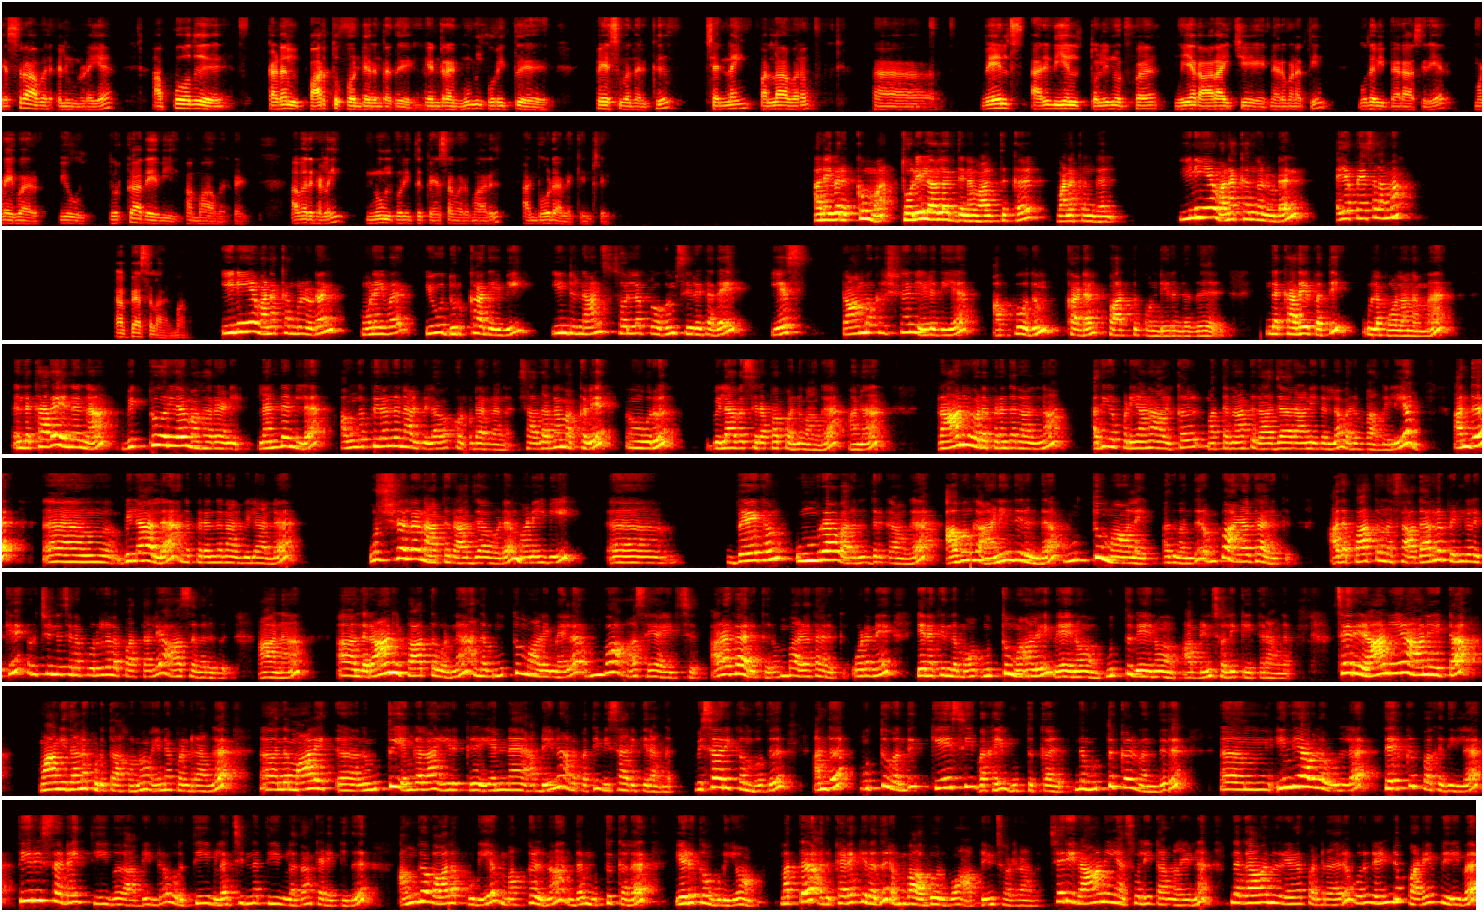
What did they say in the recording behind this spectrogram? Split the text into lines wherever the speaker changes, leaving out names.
Ezra அவர்களினுடைய அப்போது கடல் பார்த்து கொண்டிருந்தது என்ற நூல் குறித்து பேசுவதற்கு சென்னை பல்லாவரம் வேல்ஸ் அறிவியல் தொழில்நுட்ப உயர் ஆராய்ச்சி நிறுவனத்தின் உதவி பேராசிரியர் முனைவர் யு. துர்காதேவி அம்மா அவர்கள். அவர்களை நூல் குறித்து பேச வருமாறு அன்போடு அழைக்கின்றேன்.
அனைவருக்கும் தொழிலாளர் தின வாழ்த்துக்கள் வணக்கங்கள். இனிய வணக்கங்களுடன் ஐயா பேசலாமா?
ஆஹ்,
இனிய வணக்கங்களுடன் முனைவர் யு. துர்காதேவி இன்று நான் சொல்ல போகும் சிறுகதை எஸ். ராமகிருஷ்ணன் எழுதிய அப்போதும் கடல் பார்த்து கொண்டிருந்தது. இந்த கதையை பத்தி உள்ள போலாம் நம்ம. இந்த கதை என்னன்னா விக்டோரியா மகாராணி லண்டன்ல அவங்க பிறந்த நாள் விழாவை கொண்டாடுறாங்க. சாதாரண மக்களே ஒரு விழாவை சிறப்பா பண்ணுவாங்க. ஆனா ராணியோட பிறந்த நாள்னா அதிகப்படியான ஆட்கள் மற்ற நாட்டு ராஜா ராணிகள்லாம் வருவாங்க இல்லையா? அந்த விழால அந்த பிறந்த நாள் விழால உர்ஷல நாட்டு ராஜாவோட மனைவி பேகம் உம்ரா வந்திருக்காங்க. அவங்க அணிந்திருந்த முத்து மாலை அது வந்து ரொம்ப அழகா இருக்கு. அதை பார்த்தோன்னா சாதாரண பெண்களுக்கே ஒரு சின்ன சின்ன பொருள்களை பார்த்தாலே ஆசை வருது. ஆனா அந்த ராணி பார்த்த உடனே அந்த முத்து மாலை மேல ரொம்ப ஆசையாயிடுச்சு. அழகா இருக்கு ரொம்ப அழகா இருக்கு. உடனே எனக்கு இந்த முத்து மாலை வேணும் முத்து வேணும் அப்படின்னு சொல்லி கேக்குறாங்க. சரி ராணியே ஆணையிட்டா வாங்கி தானே கொடுத்தாகணும். என்ன பண்றாங்க? அந்த மாலை அந்த முத்து எங்கெல்லாம் இருக்கு? என்ன? அப்படின்னு அதை பத்தி விசாரிக்கிறாங்க. விசாரிக்கும் போது அந்த முத்து வந்து கேசி வகை முத்துக்கள். இந்த முத்துக்கள் வந்து இந்தியாவில் இந்தியாவுல உள்ள தெற்கு பகுதியில திரிசடை தீவு அப்படின்ற ஒரு தீவுல சின்ன தீவுல தான் கிடைக்குது. அங்க வாழக்கூடிய மக்கள் தான் அந்த முத்துக்களை எடுக்க முடியும். மத்த அது கிடைக்கிறது ரொம்ப அபூர்வம் அப்படின்னு சொல்றாங்க. சரி ராணிய சொல்லிட்டாங்களேன்னு இந்த கவர்னர் என்ன பண்றாரு? ஒரு ரெண்டு படைப்பிரிவை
